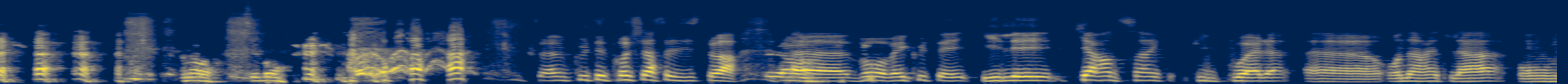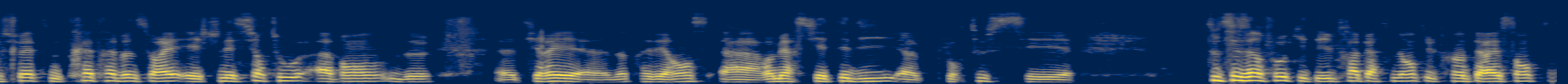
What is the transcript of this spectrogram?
non, c'est bon. ça va me coûter trop cher ces histoires. Euh, bon, bah écoutez, il est 45 pile poil. Euh, on arrête là. On vous souhaite une très très bonne soirée et je tenais surtout, avant de euh, tirer notre révérence, à remercier Teddy pour tous ces, toutes ces infos qui étaient ultra pertinentes, ultra intéressantes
